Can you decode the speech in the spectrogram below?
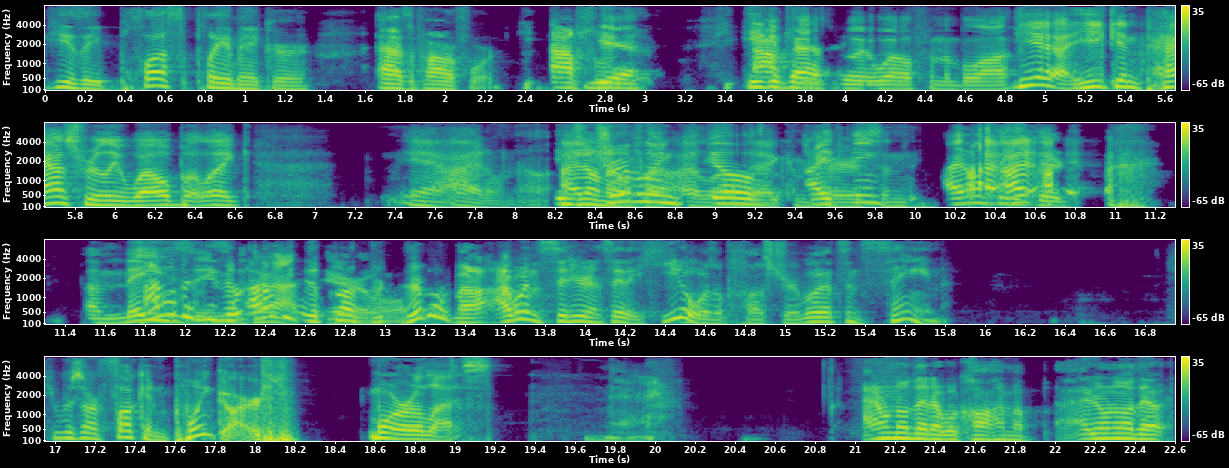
he is a plus playmaker as a power forward. He absolutely Yeah. is. He can absolutely pass really well from the block. Yeah, he can pass really well, but like, yeah, I don't know. I don't dribbling know I, I skills, love that I comparison. think I don't think I- they're I- amazing. I don't think he's a, I don't think he's a plus dribbler, but I wouldn't sit here and say that Hedo was a plus dribbler. That's insane. he was our fucking point guard, more or less. Nah. I don't know that I would call him a. I don't know that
